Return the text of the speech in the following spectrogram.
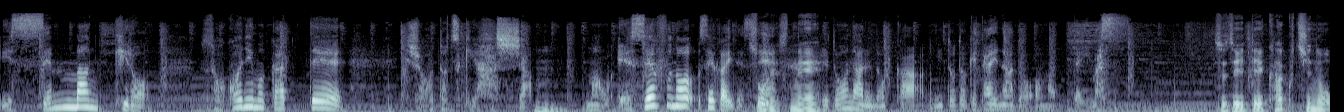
1000万キロ。そこに向かって衝突機発射、うん、まあ、SF の世界ですね。そうですね。でどうなるのか見届けたいなと思っています。続いて各地の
